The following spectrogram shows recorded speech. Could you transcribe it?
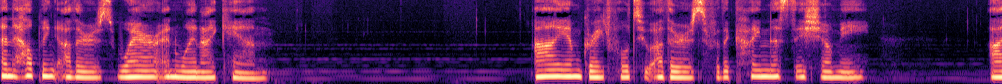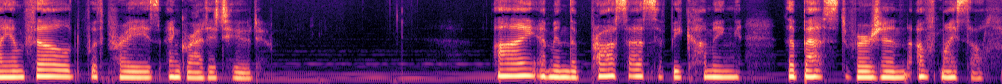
and helping others where and when I can. I am grateful to others for the kindness they show me. I am filled with praise and gratitude. I am in the process of becoming the best version of myself.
